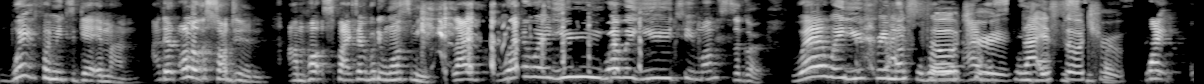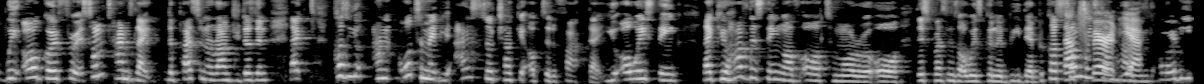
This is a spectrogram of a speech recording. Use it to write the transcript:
Wait for me to get a man, and then all of a sudden, I'm hot spice. Everybody wants me. Like, where were you? Where were you two months ago? Where were you three That months ago? so when I was true. That is so true. like we all go through it sometimes like the person around you doesn't like because you and ultimately i still chuck it up to the fact that you always think like you have this thing of oh tomorrow or this person's always going to be there because That's some way fair, somehow yeah. you've already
